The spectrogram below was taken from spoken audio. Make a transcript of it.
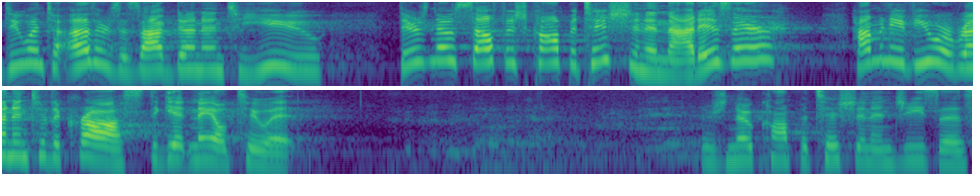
do unto others as I've done unto you. There's no selfish competition in that, is there? How many of you are running to the cross to get nailed to it? There's no competition in Jesus.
